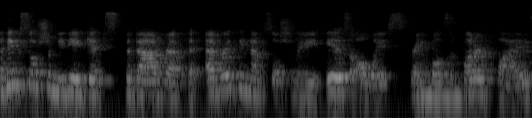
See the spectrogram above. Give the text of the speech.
I think social media gets the bad rep that everything on social media is always rainbows and mm-hmm. butterflies.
